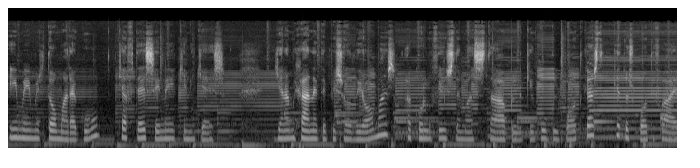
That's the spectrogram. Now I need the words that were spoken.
Είμαι η Μυρτώ Μαραγκού και αυτές είναι οι κοινικές. Για να μην χάνετε επεισόδιό μας, ακολουθήστε μας στα Apple και Google Podcast και το Spotify.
